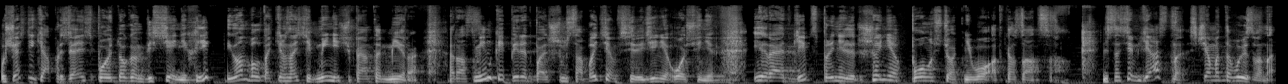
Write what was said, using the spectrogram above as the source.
Участники определялись по итогам весенних лиг, и он был таким, знаете, мини-чемпионатом мира. Разминкой перед большим событием в середине осени. И Riot Games приняли решение полностью от него отказаться. Не совсем ясно, с чем это вызвано.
